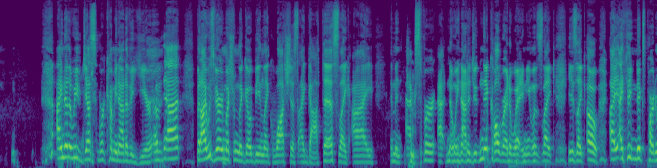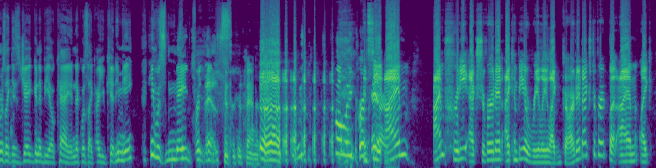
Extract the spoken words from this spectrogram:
I know that we've just we're coming out of a year of that, but I was very much from the go being like, watch this, I got this. Like I am an expert at knowing how to do. Nick called right away, and he was like, he's like, oh, I, I think Nick's partner was like, is Jay going to be okay? And Nick was like, are you kidding me? He was made for this. fully prepared. See, I'm I'm pretty extroverted. I can be a really like guarded extrovert, but I'm like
